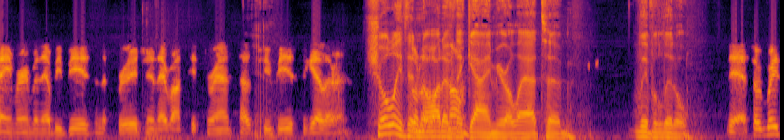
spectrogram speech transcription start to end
team room and there'll be beers in the fridge and everyone sits around and has a few beers together and Surely the of night of the game, you're allowed to live a little yeah. So we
